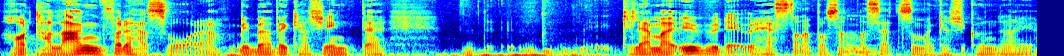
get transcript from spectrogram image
har talang för det här svåra. Vi behöver kanske inte klämma ur det ur hästarna på samma sätt som man kanske kunde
